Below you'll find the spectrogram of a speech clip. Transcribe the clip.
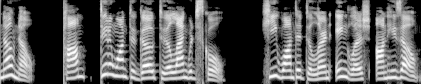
No, no. Tom didn't want to go to a language school. He wanted to learn English on his own.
